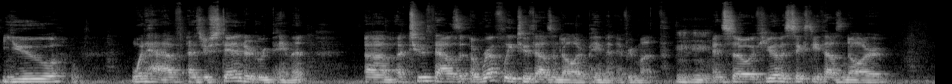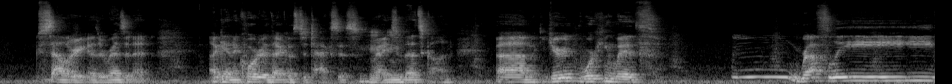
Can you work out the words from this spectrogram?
you would have as your standard repayment um, a two thousand, a roughly two thousand dollar payment every month. Mhm. And so, if you have a sixty thousand dollar salary as a resident, again, a quarter of that goes to taxes, right? So Mhm. that's gone. Um, you're working with mm, roughly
